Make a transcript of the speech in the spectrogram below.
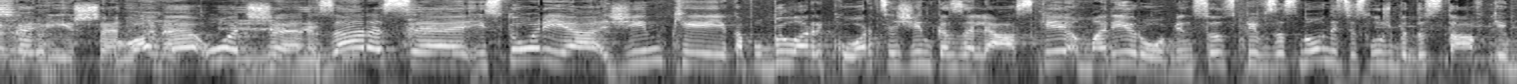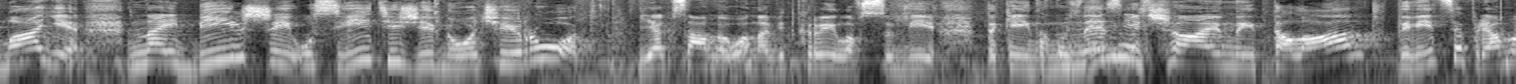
цікавіше. Валя Е, і Отже, зараз е, історія жінки, яка побила рекорд. Це жінка з Аляски Марі Робінсон, співзасновниця служби доставки, має найбільший у світі жіночий рот. Як саме вона відкрила в собі такий Таку здібність? незвичайний талант? Дивіться прямо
